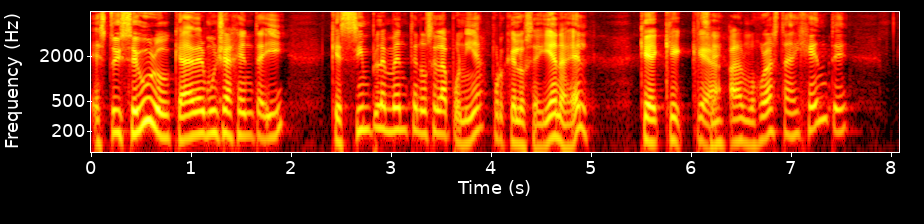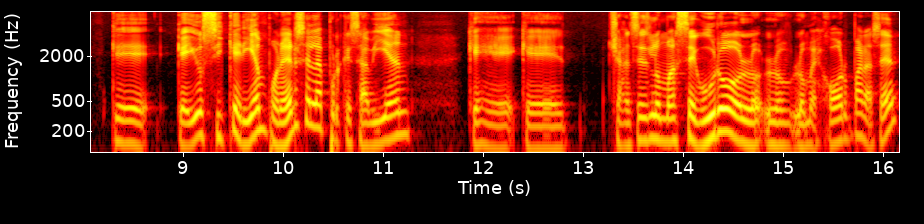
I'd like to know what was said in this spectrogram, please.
estoy seguro que ha de haber mucha gente ahí que simplemente no se la ponía porque lo seguían a él. Que, que, que Sí. a, a lo mejor hasta hay gente que, que ellos sí querían ponérsela porque sabían que, que chance es lo más seguro o lo, lo- lo mejor para hacer.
